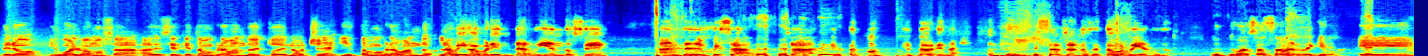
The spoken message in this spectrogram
pero igual vamos a, decir que estamos grabando esto de noche y estamos grabando. La veo a Brenda riéndose antes de empezar. Ya estamos Brenda. Antes de empezar ya nos estamos riendo. Te vas a saber de qué. Eh,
